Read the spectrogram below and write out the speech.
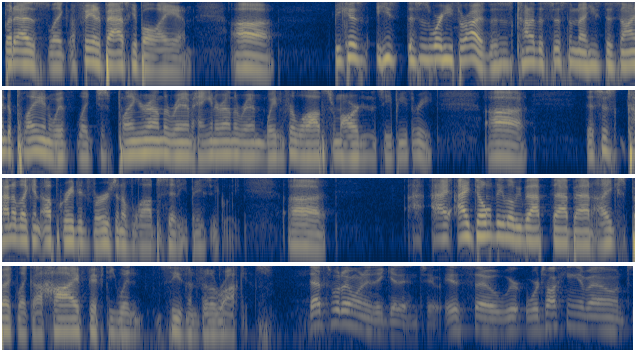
but as like a fan of basketball, I am. Uh, because he's this is where he thrives. This is kind of the system that he's designed to play in with, like just playing around the rim, hanging around the rim, waiting for lobs from Harden and CP3. Uh, this is kind of like an upgraded version of Lob City, basically. Uh, I, I don't think they'll be that, that bad. I expect like a high 50 win season for the Rockets. That's what I wanted to get into. Is so we're we're talking about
